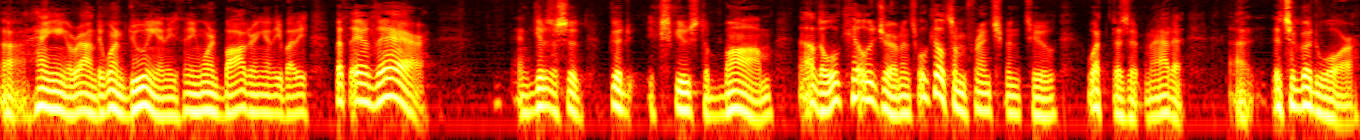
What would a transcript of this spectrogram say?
uh, hanging around. They weren't doing anything, weren't bothering anybody, but they're there and gives us a good excuse to bomb. Now, they'll kill the Germans. We'll kill some Frenchmen, too. What does it matter? Uh, it's a good war.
